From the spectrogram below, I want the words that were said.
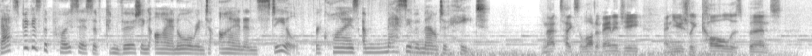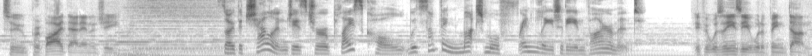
That's because the process of converting iron ore into iron and steel requires a massive amount of heat. And that takes a lot of energy, and usually coal is burnt to provide that energy. So the challenge is to replace coal with something much more friendly to the environment. If it was easy, it would have been done.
